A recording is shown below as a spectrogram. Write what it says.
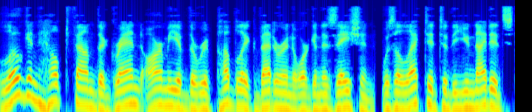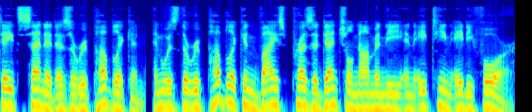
Logan helped found the Grand Army of the Republic Veteran Organization, was elected to the United States Senate as a Republican, and was the Republican vice presidential nominee in 1884.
